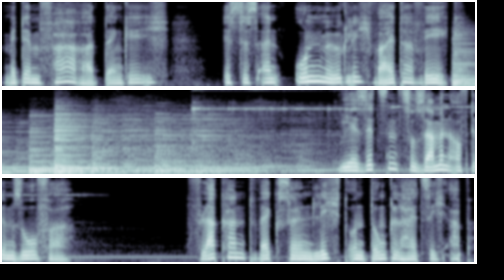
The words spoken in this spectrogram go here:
Mit dem Fahrrad, denke ich, ist es ein unmöglich weiter Weg. Wir sitzen zusammen auf dem Sofa. Flackernd wechseln Licht und Dunkelheit sich ab.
